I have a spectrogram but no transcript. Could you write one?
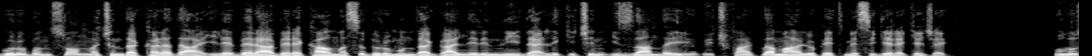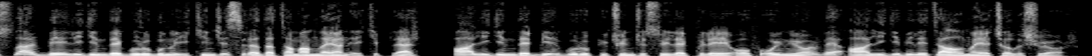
grubun son maçında Karadağ ile berabere kalması durumunda Galler'in liderlik için İzlanda'yı 3 farkla mağlup etmesi gerekecek. Uluslar B Ligi'nde grubunu ikinci sırada tamamlayan ekipler, A Ligi'nde bir grup üçüncüsüyle play-off oynuyor ve A Ligi bileti almaya çalışıyor.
